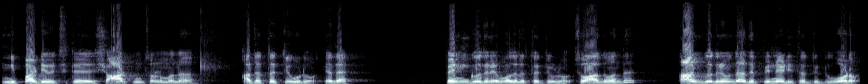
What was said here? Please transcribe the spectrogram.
நிப்பாட்டி வச்சுட்டு ஷார்ட்னு சொல்லும்போது அதை தத்தி விடும். எதை? பெண் குதிரை முதல்ல தத்தி விடும். ஸோ அது வந்து ஆண் குதிரை வந்து அது பின்னாடி தத்திட்டு ஓடும்.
